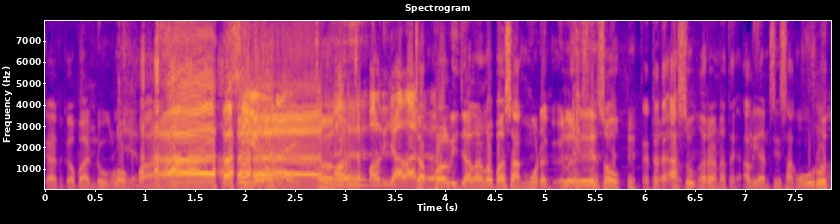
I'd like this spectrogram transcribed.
kan ke Bandung long mars Sieun aing cepol cepol di jalan. Cepel di jalan loba sangu dah geuleuh sih sok. Tete teh asu ngaranna teh aliansi sangu urut.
